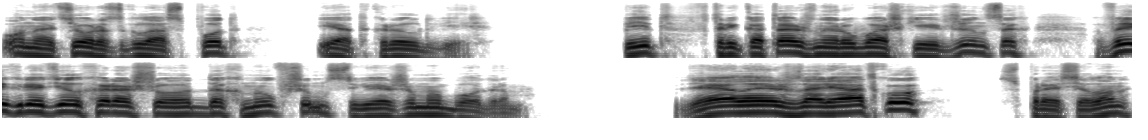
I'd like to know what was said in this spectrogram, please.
Он отер с глаз пот и открыл дверь. Пит в трикотажной рубашке и джинсах выглядел хорошо отдохнувшим, свежим и бодрым. «Делаешь зарядку?» — спросил он,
